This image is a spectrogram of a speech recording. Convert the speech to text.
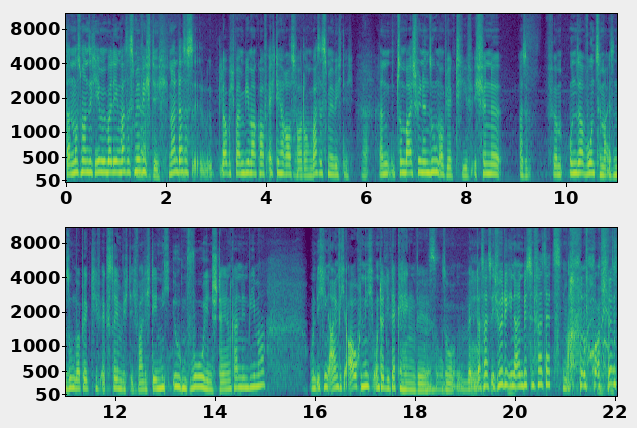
Dann muss man sich eben überlegen, was ist mir wichtig. Ne, das ist, glaube ich, beim Beamerkauf echt die Herausforderung. Was ist mir wichtig? Ja. Dann zum Beispiel ein Zoom-Objektiv. Ich finde, also für unser Wohnzimmer ist ein Zoom-Objektiv extrem wichtig, weil ich den nicht irgendwo hinstellen kann, den Beamer. Und ich ihn eigentlich auch nicht unter die Decke hängen will. So. we- Das heißt, ich würde ihn ein bisschen versetzt machen wollen.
